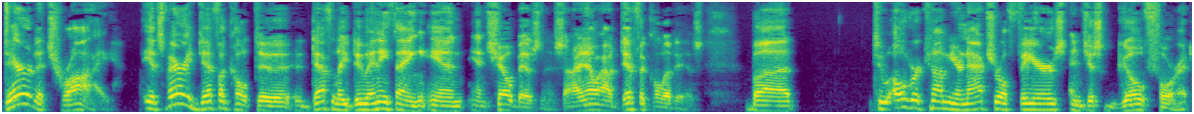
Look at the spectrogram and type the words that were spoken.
dare to try. It's very difficult to definitely do anything in, in show business. I know how difficult it is, but to overcome your natural fears and just go for it.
